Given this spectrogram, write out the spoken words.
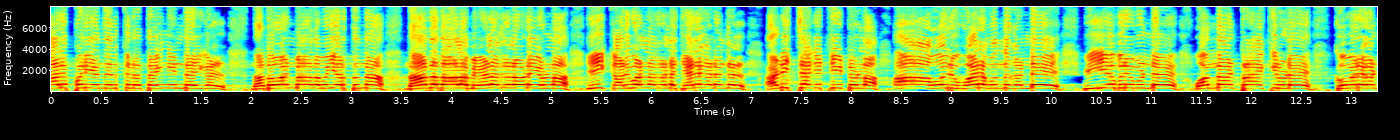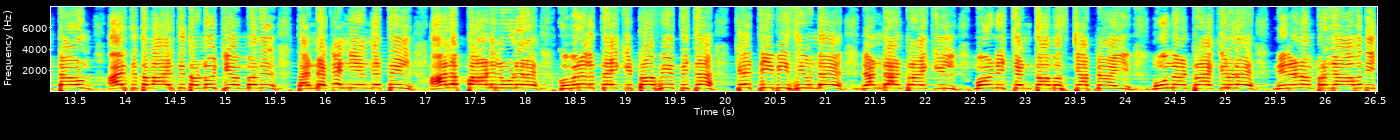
തലപ്പലിയെ നിൽക്കുന്ന തെങ്ങിൻ തൈകൾ നദോന്മാദം ഉയർത്തുന്ന നാദതാള മേളങ്ങളോടെയുള്ള ഈ കളിവള്ളങ്ങളുടെ ജലഗണങ്ങൾ അടിച്ചകറ്റിയിട്ടുള്ള ആ ഒരു വരവൊന്ന് കണ്ട് വിയപുരമുണ്ട് ഒന്നാം ട്രാക്കിലൂടെ കുമരകം ടൗൺ ആയിരത്തി തൊള്ളായിരത്തി തൊണ്ണൂറ്റി ഒമ്പതിൽ തന്റെ കന്യംഗത്തിൽ ആലപ്പാടിലൂടെ കുമരകത്തേക്ക് ട്രോഫി എത്തിച്ച കെ ടി ബി സി ഉണ്ട്. രണ്ടാം ട്രാക്കിൽ മോണിച്ചൻ തോമസ് ക്യാപ്റ്റനായി. മൂന്നാം ട്രാക്കിലൂടെ നിരണം പ്രജാപതി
